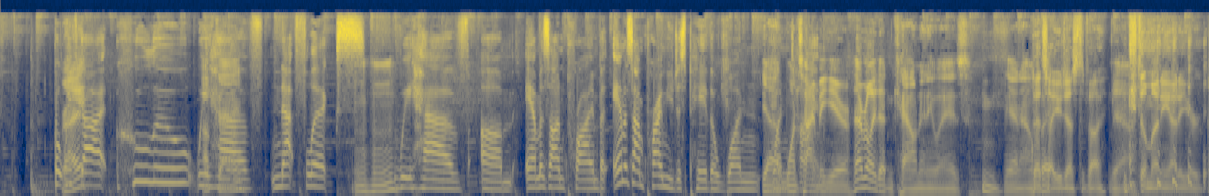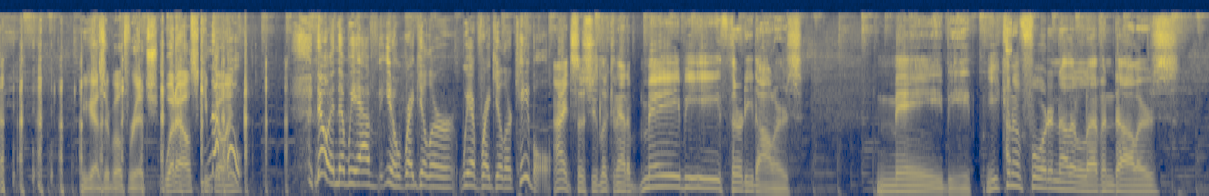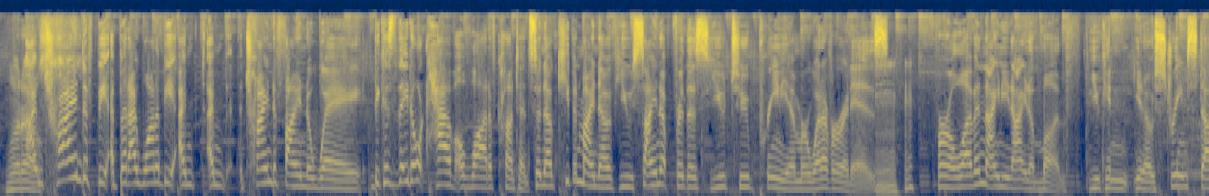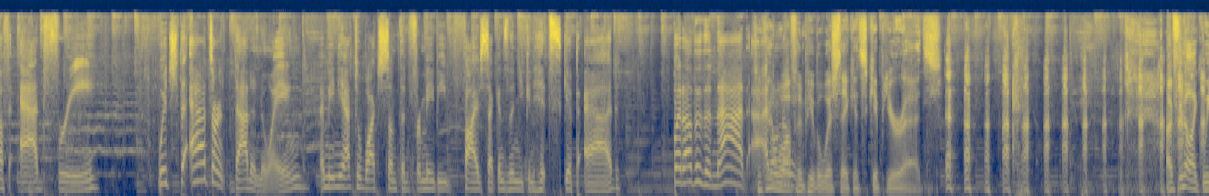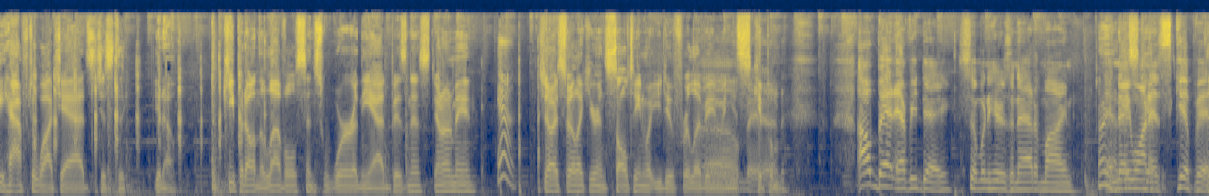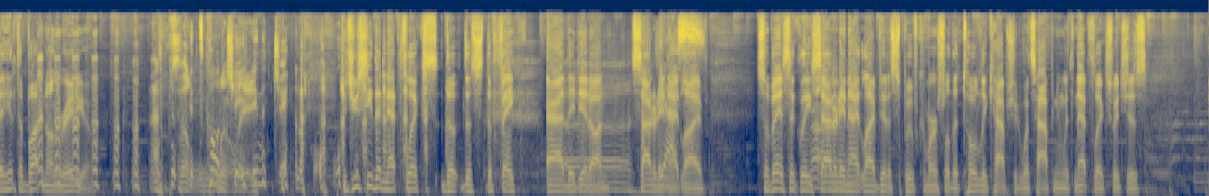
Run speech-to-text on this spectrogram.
But Right? we've got Hulu, we Okay. Mm-hmm. have Netflix, we have um, Amazon Prime. But Amazon Prime, you just pay the one. Yeah, one, one, time. a year. That really doesn't count, anyways. You know, Hmm. That's but- how you justify. Yeah. It's still money out of your. you guys are both rich. What else? Keep No, going. no, and then we have you know regular. We have regular cable. All right, so she's looking at it maybe thirty dollars. Maybe you can afford another eleven dollars. What else? I'm trying to be, but I want to be. I'm I'm trying to find a way because they don't have a lot of content. So now, keep in mind now, if you sign up for this YouTube Premium or whatever it is, Mm-hmm. for eleven ninety nine a month, you can you know stream stuff ad free. Which the ads aren't that annoying. I mean, you have to watch something for maybe five seconds, then you can hit skip ad. But other than that, I don't know. often people wish they could skip your ads? I feel like we have to watch ads just to, you know, keep it on the level since we're in the ad business. You know what I mean? Yeah. So I always feel like you're insulting what you do for a living when you oh, skip them. I'll bet every day someone hears an ad of mine Oh, yeah, and they, they want to skip- skip it. They hit the button on the radio. Absolutely. It's called changing the channel. Did you see the Netflix the the, the fake ad they did on Saturday yes. Night Live? So basically, Saturday Night Live did a spoof commercial that totally captured what's happening with Netflix, which is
